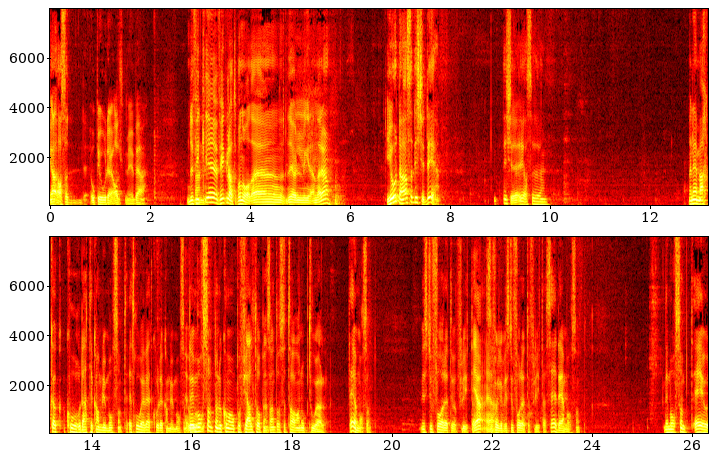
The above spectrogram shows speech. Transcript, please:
Ja, altså, oppi hodet er alt mye bedre. Du fikk, Men, fikk latter på noe av det, det ølgreiene der, ja? Jo da, altså, det er ikke det. Det er ikke altså Men jeg merker hvor dette kan bli morsomt. Jeg tror jeg vet hvor Det kan bli morsomt Det er morsomt når du kommer opp på fjelltoppen sant? og så tar han opp to øl. Det er jo morsomt. Hvis du får det til å flyte. Ja, ja. Selvfølgelig, hvis du får det til å flyte, så er det morsomt. Det, morsomt er jo,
